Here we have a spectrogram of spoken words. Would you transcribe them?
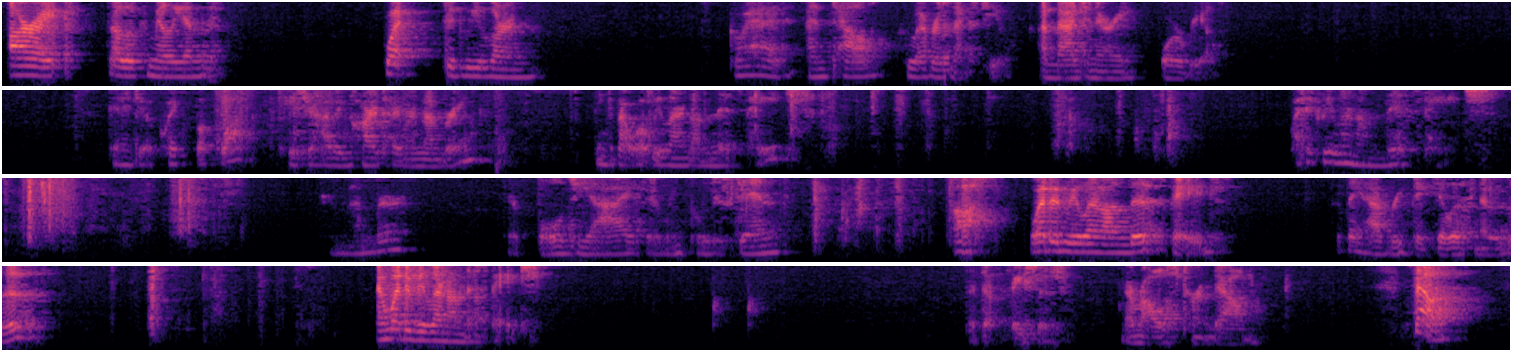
All right, fellow chameleons, what did we learn? Go ahead and tell whoever's next to you, imaginary or real. I'm going to do a quick book walk in case you're having a hard time remembering. Think about what we learned on this page. What did we learn on this page? Remember? Their bulgy eyes, their wrinkly skin. Oh, what did we learn on this page? That they have ridiculous noses. And what did we learn on this page? That their faces, their mouths turned down. So,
